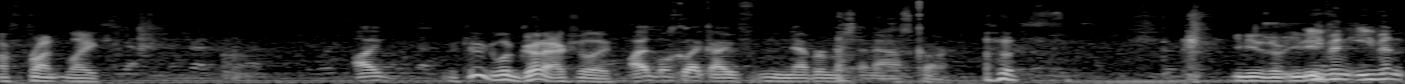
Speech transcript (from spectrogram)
a front like. I It could look good actually. I look like I've never missed a NASCAR. You needed a, you need, Even even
